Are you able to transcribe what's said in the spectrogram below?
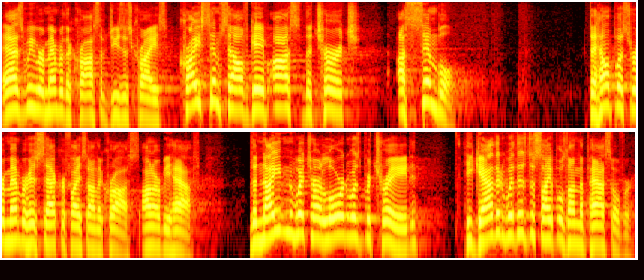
as we remember the cross of Jesus Christ, Christ Himself gave us, the church, a symbol to help us remember his sacrifice on the cross on our behalf. The night in which our Lord was betrayed, he gathered with his disciples on the Passover.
